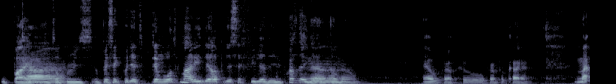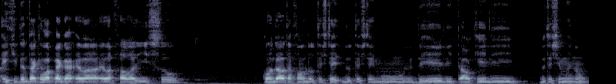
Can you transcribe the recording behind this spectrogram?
o pai Ah. de Tom Cruise. Eu pensei que podia tipo, ter um outro marido e ela podia ser filha dele por causa da idade. Não, não, então. não. É o próprio, o próprio cara. Mas, e que tanto é que ela pega, ela, ela fala isso quando ela tá falando do, teste, do testemunho dele e tal, que ele. Do testemunho não.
